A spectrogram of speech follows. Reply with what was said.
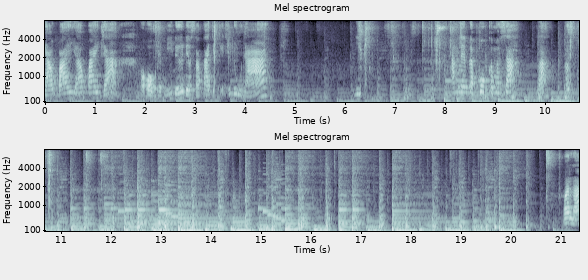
ยาวไปยาวไปจ้าเอาออกแบบนี้เด้อเดี๋ยวสาวตายจะแกะให้ดูนะนี่ อังเลบละโปกกามาซะละอึ๊บว่าละ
